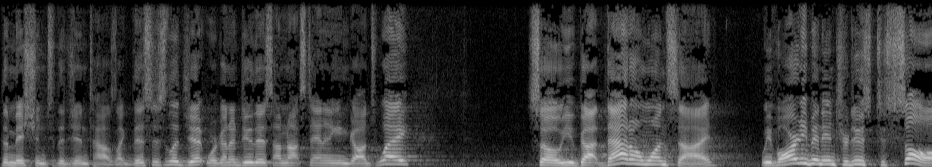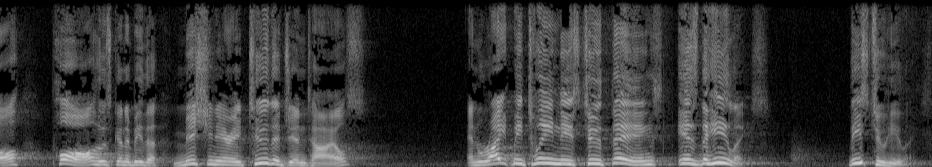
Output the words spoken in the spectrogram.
the mission to the Gentiles. Like, this is legit. We're going to do this. I'm not standing in God's way. So you've got that on one side. We've already been introduced to Saul, Paul, who's going to be the missionary to the Gentiles. And right between these two things is the healings. These two healings.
